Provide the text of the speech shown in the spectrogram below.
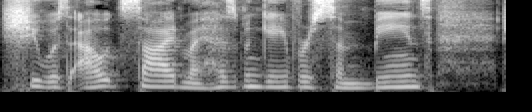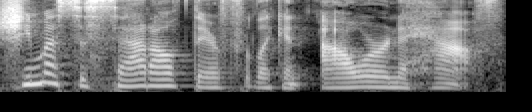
She was outside. My husband gave her some beans. She must have sat out there for like an hour and a half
